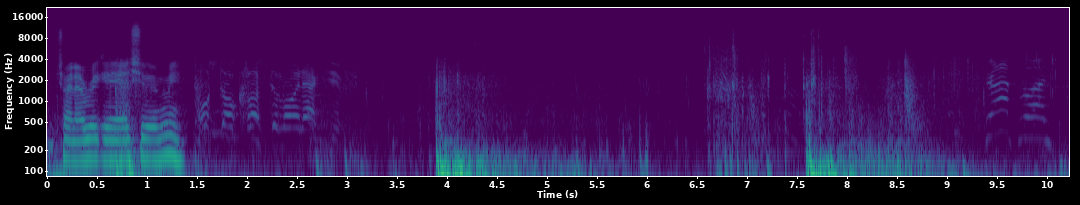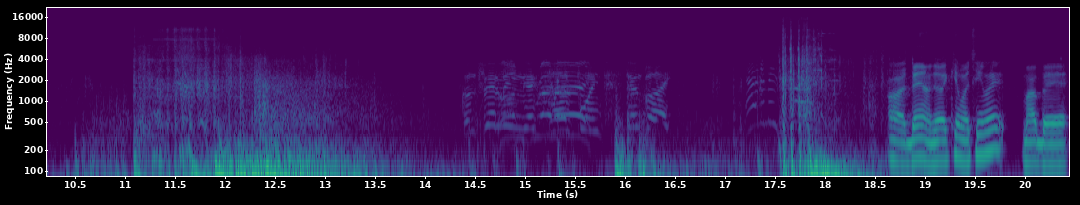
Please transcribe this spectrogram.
I'm trying to Ricky ass shoot at me. Hostile cluster mine active. Dropped one. Confirming next hard point. Stand by. Enemy spotted. Oh damn, did I kill my teammate? My bad.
